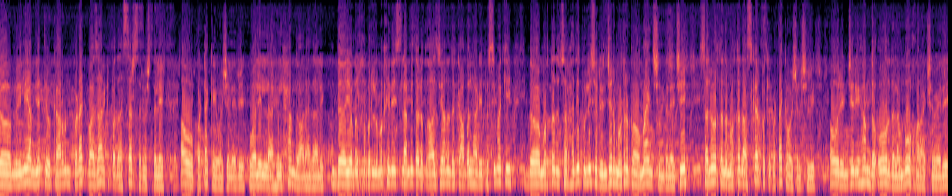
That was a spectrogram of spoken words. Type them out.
د ملي امنیت یو کارمن په ډک بازار کې په داسر سر وشتلې او په ټکې وژلې دي ولله الحمد علی ذلک د یو بل خبر لمخې د اسلامي دولت غازیانو د کابل هډې په سیمه کې د مرتد سرحدي پولیسو رینجر موټر په ماین شیندلی چې څلور تنه مرتد عسکر پکې په ټکه وژل شوي او رینجر هم د اور د لمبو خوراک شوی دی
